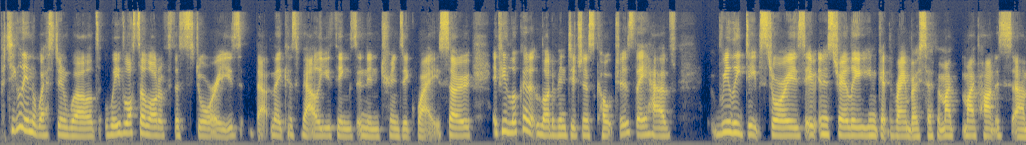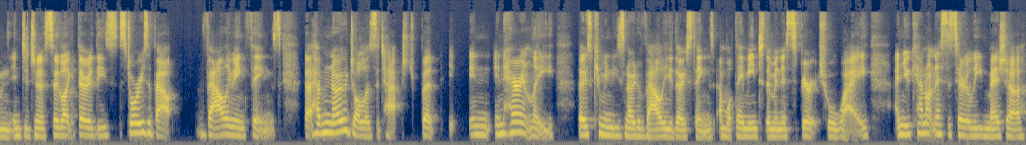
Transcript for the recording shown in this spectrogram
particularly in the Western world, we've lost a lot of the stories that make us value things in an intrinsic way. So, if you look at a lot of Indigenous cultures, they have really deep stories. In Australia, you can get the rainbow serpent. My my partner's um, Indigenous, so like there are these stories about valuing things that have no dollars attached, but in, inherently those communities know to value those things and what they mean to them in a spiritual way. And you cannot necessarily measure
